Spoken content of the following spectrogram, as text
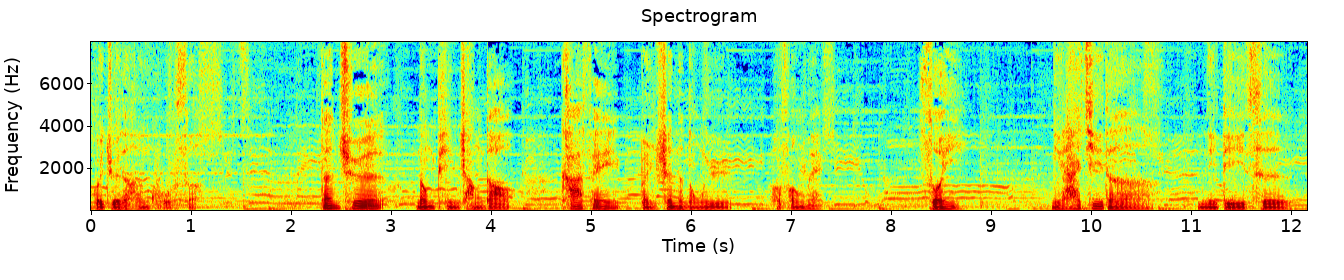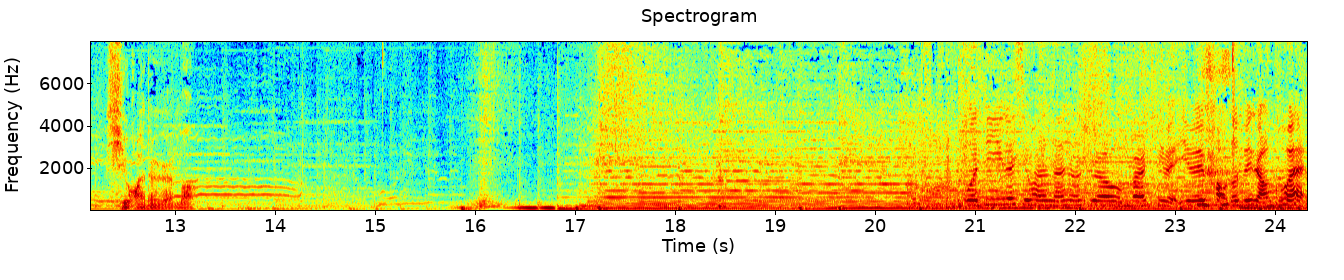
会觉得很苦涩，但却能品尝到咖啡本身的浓郁和风味。所以，你还记得你第一次喜欢的人吗？我第一个喜欢的男生是我们班体委，因为跑得非常快。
